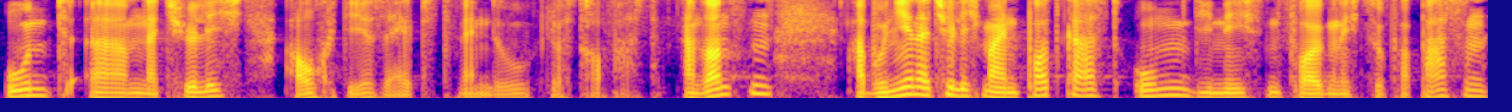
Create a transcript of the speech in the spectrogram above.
Und ähm, natürlich auch dir selbst, wenn du Lust drauf hast. Ansonsten abonniere natürlich meinen Podcast, um die nächsten Folgen nicht zu verpassen.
